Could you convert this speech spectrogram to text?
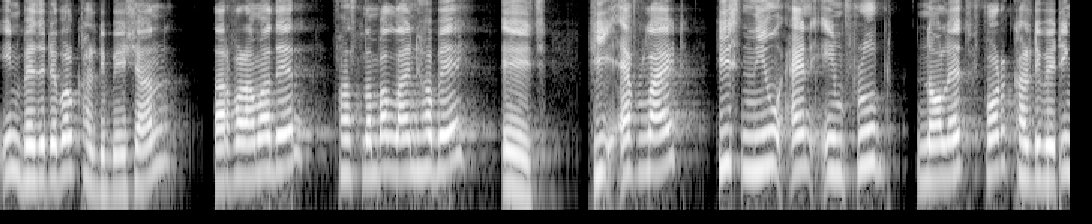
in vegetable cultivation তারপর আমাদের পাঁচ নাম্বার লাইন হবে H he applied his new and improved knowledge for cultivating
